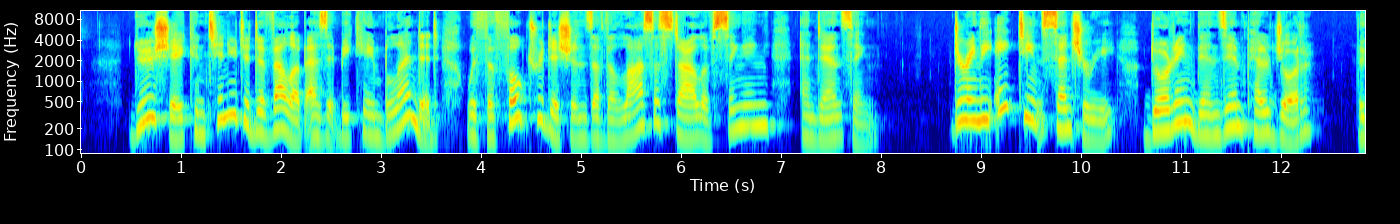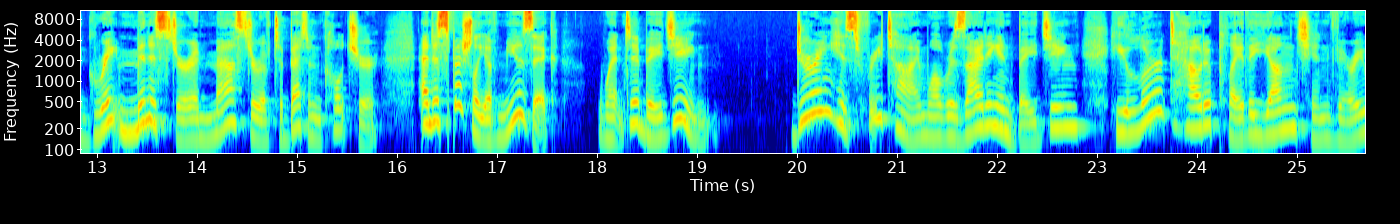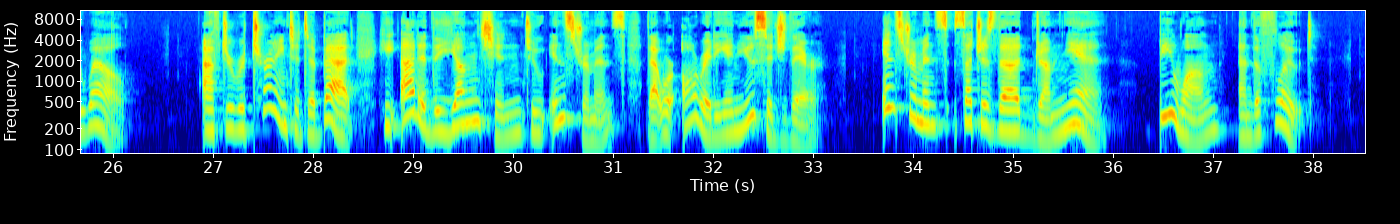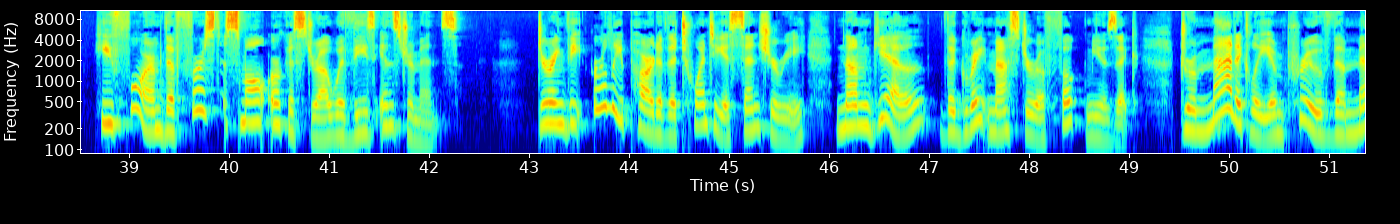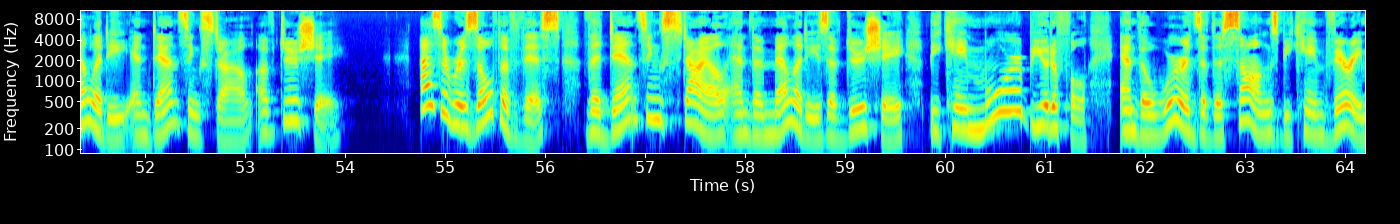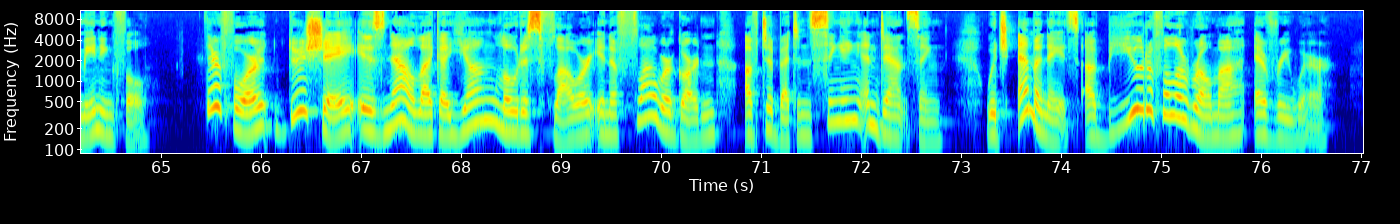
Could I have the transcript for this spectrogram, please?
Dushe continued to develop as it became blended with the folk traditions of the Lhasa style of singing and dancing. During the 18th century, Dorjing Denzin Peljor the great minister and master of Tibetan culture, and especially of music, went to Beijing. During his free time while residing in Beijing, he learnt how to play the yangqin very well. After returning to Tibet, he added the yangqin to instruments that were already in usage there. Instruments such as the dramnyen, biwang, and the flute. He formed the first small orchestra with these instruments. During the early part of the 20th century, Namgyel, the great master of folk music, dramatically improved the melody and dancing style of Dushe. As a result of this, the dancing style and the melodies of Dushe became more beautiful and the words of the songs became very meaningful. Therefore, Dushe is now like a young lotus flower in a flower garden of Tibetan singing and dancing, which emanates a beautiful aroma everywhere.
